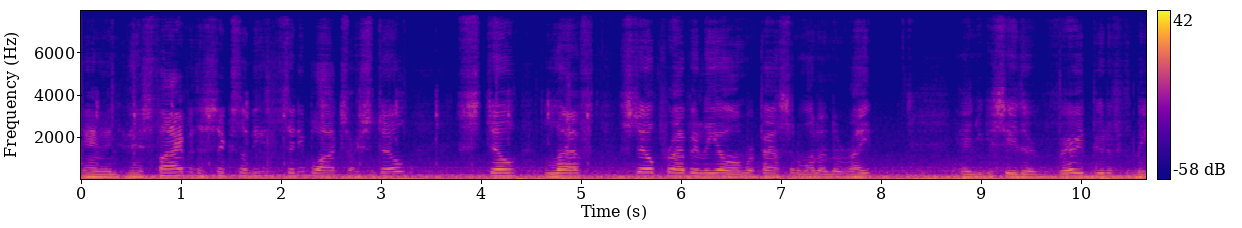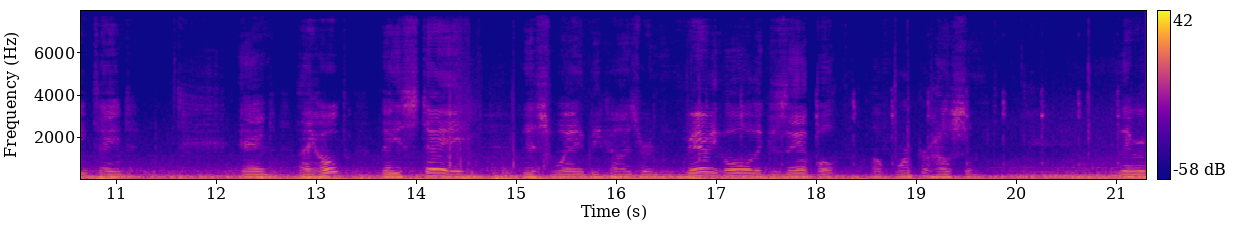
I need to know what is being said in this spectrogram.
And there's five of the six of these city blocks are still, still left, still privately owned. We're passing one on the right. And you can see they're very beautifully maintained. And I hope they stay this way because they're a very old example of worker housing. They were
